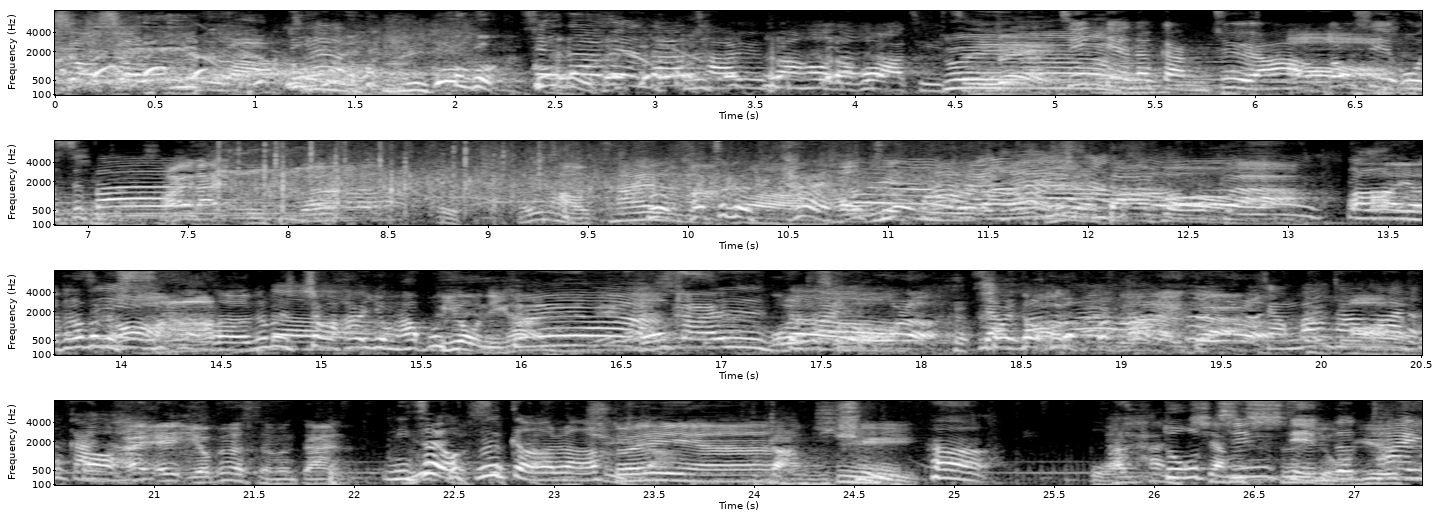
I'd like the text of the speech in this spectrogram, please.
小小龙女啊，你看，现在变成大家茶余饭后的话题。对经典的港剧啊，恭喜五十分。来来，五十分，哎很好猜。他这个太好用他了。没有 double 卡。哎呀，他这个傻了，那么叫他用他不用，你看。对呀，是太多的，了。想帮他，看一下。想帮他，他还不敢。哎哎，有没有什么答案？你最有资格了。对呀，港剧，哼，很多经典的太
